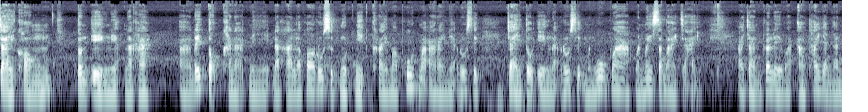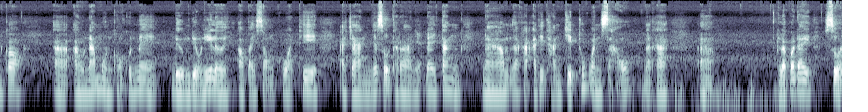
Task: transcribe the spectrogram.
ใจของตนเองเนี่ยนะคะได้ตกขนาดนี้นะคะ แล้วก็รู้สึกหงุดหงิดใครมาพูดมาอะไรเนี่ยรู้สึกใจตัวเองนะรู้สึกมันวูบวาบมันไม่สบายใจ อาจารย์ก็เลยว่าเอาถ้าอย่างนั้นก็เอาน้ำมนต์ของคุณแม่ ดื่มเดี๋ยวนี้เลย เอาไป2ขวดที่อาจารย์ยโสธราเนี่ยได้ตั้งน้ำนะคะอธิษฐานจิตทุกวันเสาร์นะคะแล้วก็ได้สวด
